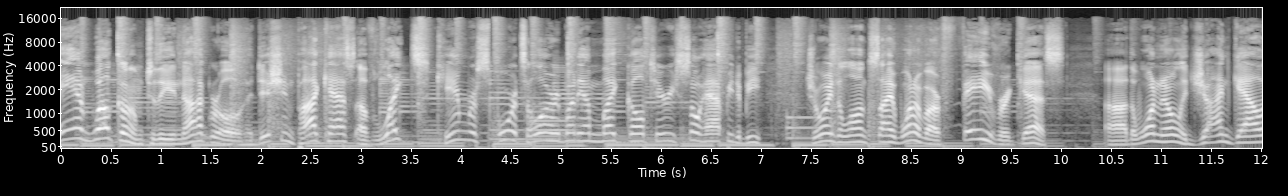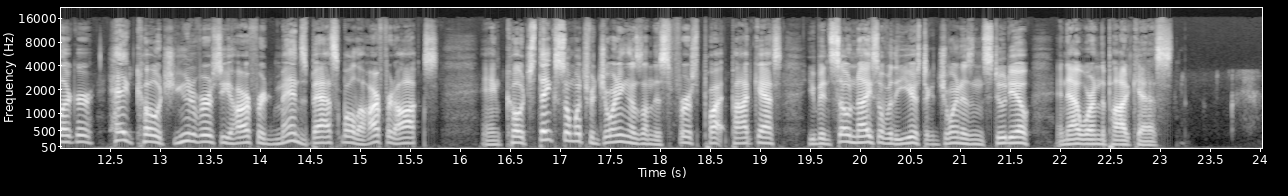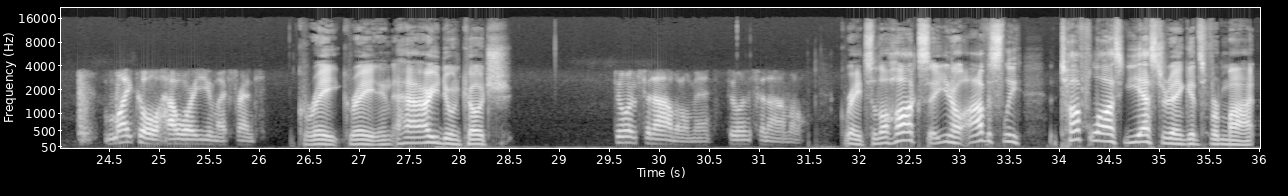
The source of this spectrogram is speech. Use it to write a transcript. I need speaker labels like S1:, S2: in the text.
S1: And welcome to the inaugural edition podcast of Lights, Camera, Sports. Hello, everybody. I'm Mike Galtieri. So happy to be joined alongside one of our favorite guests, uh, the one and only John Gallagher, head coach, University of Hartford men's basketball, the Hartford Hawks. And, Coach, thanks so much for joining us on this first po- podcast. You've been so nice over the years to join us in the studio, and now we're on the podcast.
S2: Michael, how are you, my friend?
S1: Great, great. And how are you doing, Coach?
S2: Doing phenomenal, man. Doing phenomenal.
S1: Great. So the Hawks, uh, you know, obviously tough loss yesterday against Vermont,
